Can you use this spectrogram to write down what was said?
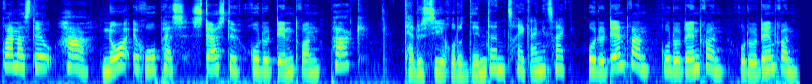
Brønderslev har Nordeuropas største rhododendronpark. Kan du sige rhododendron tre gange i træk? Rhododendron, rhododendron, rhododendron.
